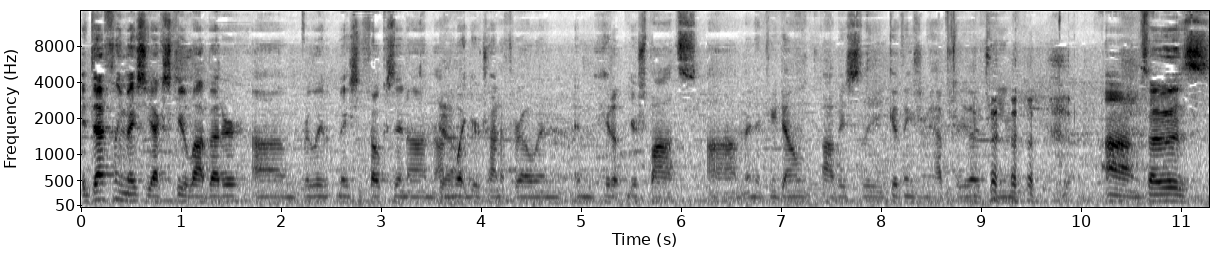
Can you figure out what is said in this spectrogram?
it definitely makes you execute a lot better. Um, really makes you focus in on, on Yeah. what you're trying to throw and, and hit your spots. Um, and if you don't, obviously, good things are gonna happen for the other team. um, so it was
